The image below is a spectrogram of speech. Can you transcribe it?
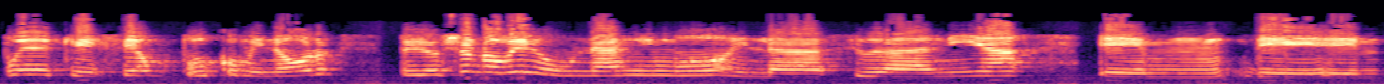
puede que sea un poco menor, pero yo no veo un ánimo en la ciudadanía eh, de,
